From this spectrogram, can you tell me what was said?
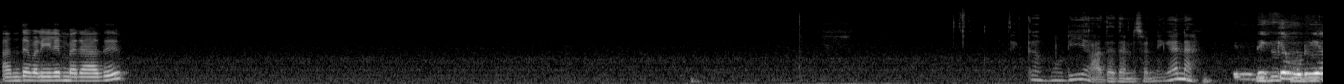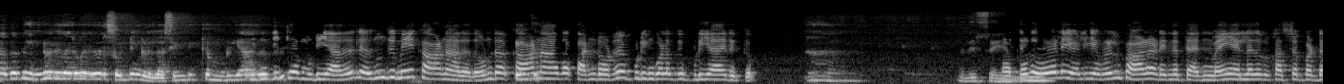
அந்த வழியிலும் வராது. சிக்க முடியாததுன்னு சொன்னீங்க சிந்திக்க முடியாதது இன்னொரு தடவை சொன்னீங்களா சிந்திக்க முடியாதது? சிந்திக்க முடியாதது எங்குமே காணாதது. ஒன்ற காணாத கண்ட உடனே இப்படி உங்களுக்கு இப்படியா இருக்கும் மற்றது ஏழை எளியவர்களின் பாழடைந்த தன்மை அல்லது ஒரு கஷ்டப்பட்ட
